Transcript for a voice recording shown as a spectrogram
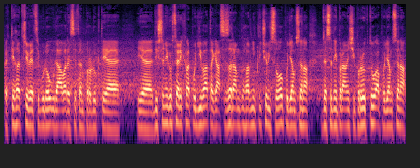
tak tyhle tři věci budou udávat, jestli ten produkt je, je, když se někdo chce rychle podívat, tak já si zadám hlavní klíčový slovo, podívám se na 10 nejprávnějších produktů a podívám se na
